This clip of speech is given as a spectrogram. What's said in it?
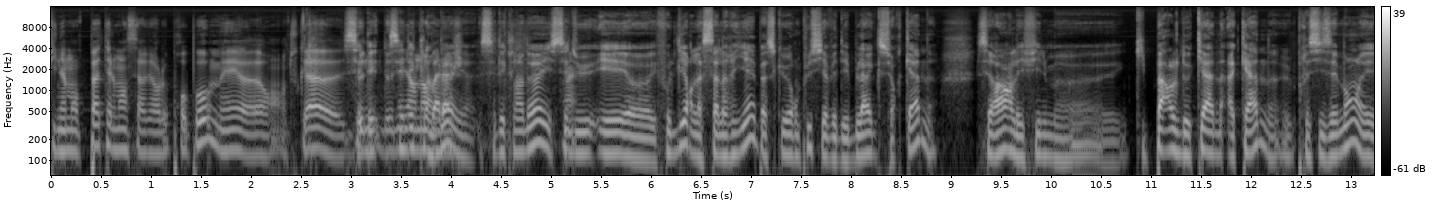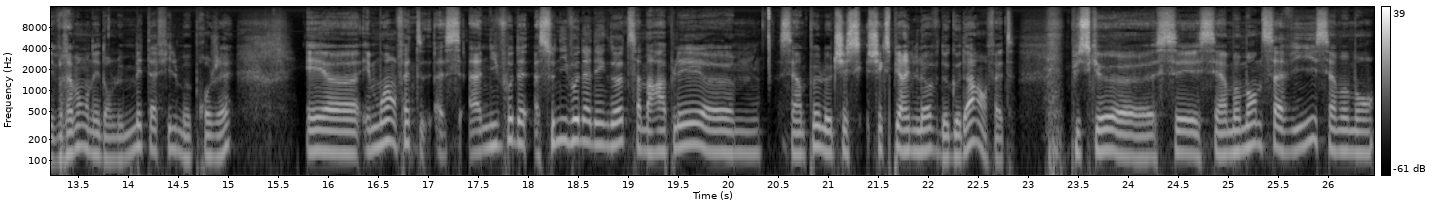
finalement pas tellement servir le propos, mais euh, en tout cas euh, C'est donner, des, donner c'est un emballage. C'est des clins d'œil. C'est Ouais. du et euh, il faut le dire, la salle riait parce qu'en plus il y avait des blagues sur Cannes. C'est rare les films qui parlent de Cannes à Cannes précisément et vraiment on est dans le métafilm projet. Et, euh, et moi en fait à ce- niveau de- à ce niveau d'anecdote ça m'a rappelé euh, c'est un peu le Shakes- Shakespeare in Love de Godard en fait puisque euh, c'est un moment de sa vie c'est un moment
